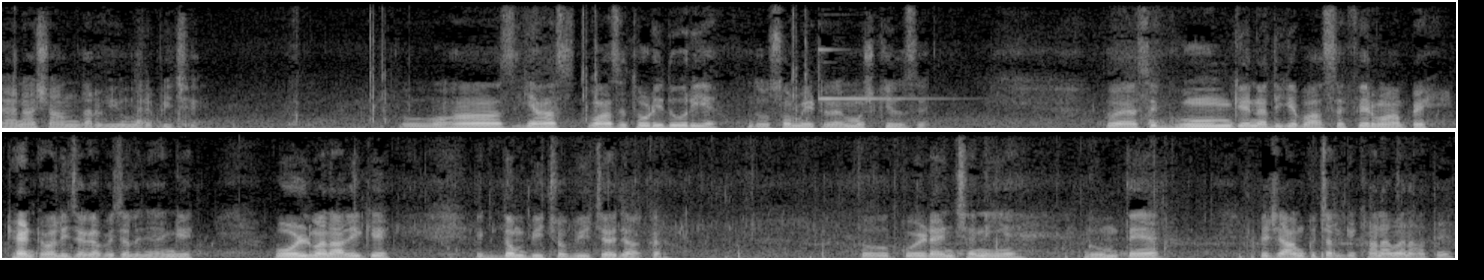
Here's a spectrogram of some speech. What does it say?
है ना शानदार व्यू मेरे पीछे। तो वहाँ यहाँ वहाँ से थोड़ी दूर ही है 200 मीटर है मुश्किल से। तो ऐसे घूम के नदी के पास से फिर वहाँ पे टेंट वाली जगह पे चले जाएँगे। ओल्ड मनाली के एकदम बीचों बीच है जाकर। तो कोई टेंशन नहीं है, घूमते हैं। फिर शाम को चल के खाना बनाते हैं।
